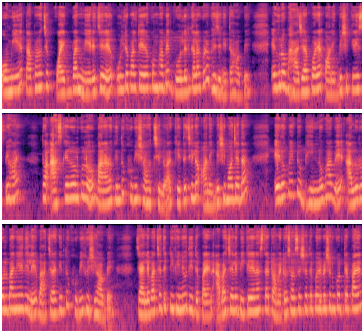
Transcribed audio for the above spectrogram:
কমিয়ে তারপর হচ্ছে কয়েকবার নেড়ে চেড়ে উল্টে পাল্টে এরকমভাবে গোল্ডেন কালার করে ভেজে নিতে হবে। এগুলো ভাজার পরে অনেক বেশি ক্রিস্পি হয়। তো আজকের রোলগুলো বানানো কিন্তু খুবই সহজ ছিল আর খেতে ছিল অনেক বেশি মজাদার। এরকম একটু ভিন্নভাবে আলু রোল বানিয়ে দিলে বাচ্চারা কিন্তু খুবই খুশি হবে। চাইলে বাচ্চাদের টিফিনেও দিতে পারেন, আবার চাইলে বিকেলে নাস্তায় টমেটো সসের সাথে পরিবেশন করতে পারেন।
